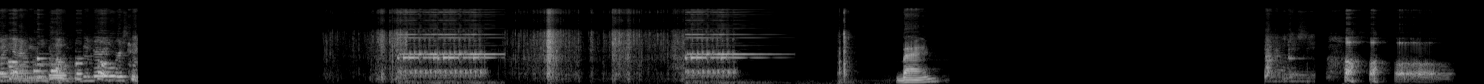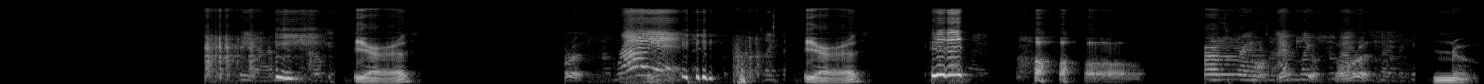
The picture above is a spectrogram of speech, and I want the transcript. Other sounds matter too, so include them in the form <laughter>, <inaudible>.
But yeah, I mean, the, the very worst thing Burn. <laughs> yes. Ryan! Yes. Brachiosaurus. <laughs> no.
